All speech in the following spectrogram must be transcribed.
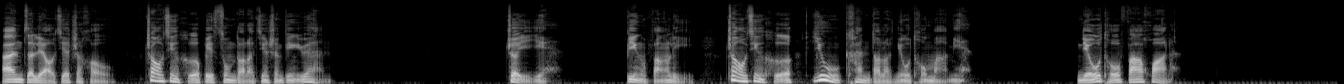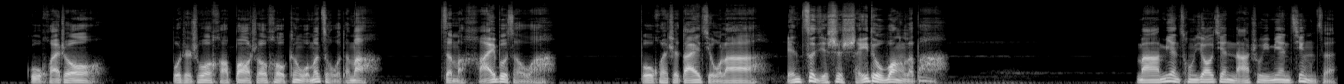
案子了结之后，赵静和被送到了精神病院。这一夜，病房里，赵静和又看到了牛头马面。牛头发话了：“顾怀忠，不是说好报仇后跟我们走的吗？怎么还不走啊？不会是待久了，连自己是谁都忘了吧？”马面从腰间拿出一面镜子，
